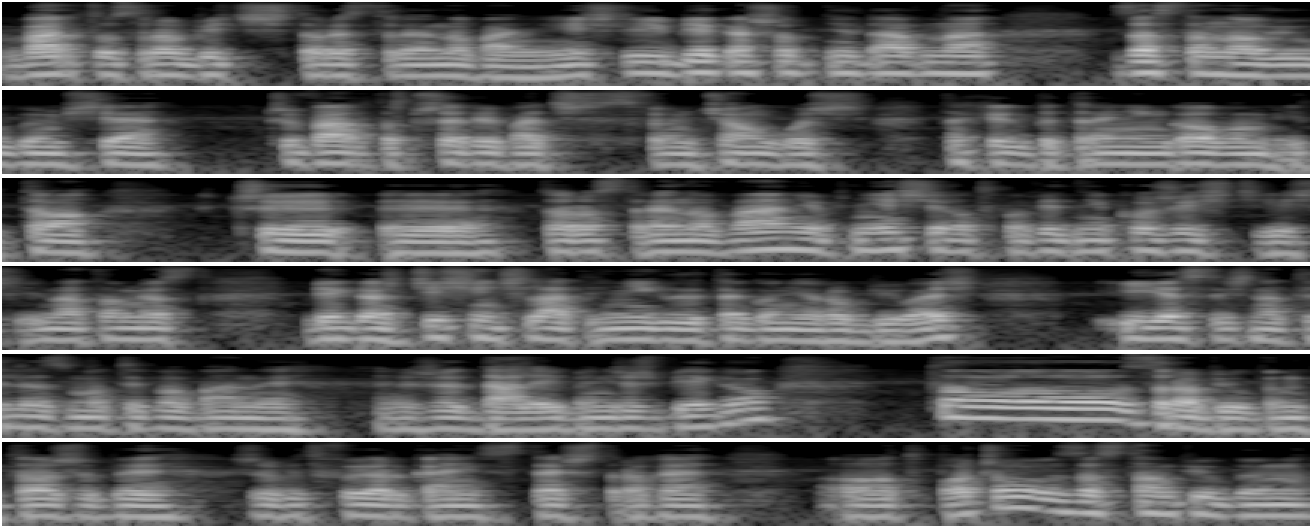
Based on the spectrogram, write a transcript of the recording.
warto zrobić to restrenowanie. Jeśli biegasz od niedawna, zastanowiłbym się, czy warto przerywać swoją ciągłość tak jakby treningową i to, czy y, to roztrenowanie wniesie odpowiednie korzyści. Jeśli natomiast biegasz 10 lat i nigdy tego nie robiłeś i jesteś na tyle zmotywowany, że dalej będziesz biegał, to zrobiłbym to, żeby, żeby Twój organizm też trochę odpoczął, zastąpiłbym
